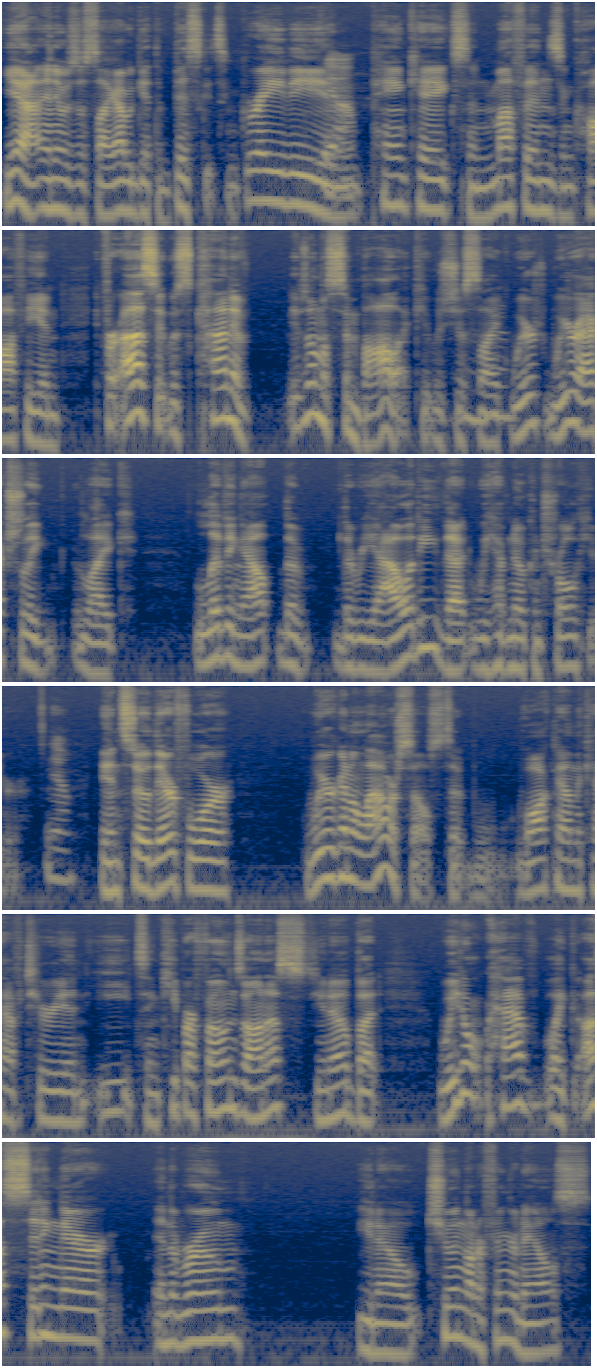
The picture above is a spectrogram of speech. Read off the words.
yeah, and it was just like I would get the biscuits and gravy and Yeah. pancakes and muffins and coffee, and for us, it was kind of it was almost symbolic. It was just mm-hmm. like we're we're actually like living out the the reality that we have no control here. Yeah. And so, therefore, we're going to allow ourselves to walk down the cafeteria and eat and keep our phones on us, you know, but we don't have like us sitting there in the room, you know, chewing on our fingernails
